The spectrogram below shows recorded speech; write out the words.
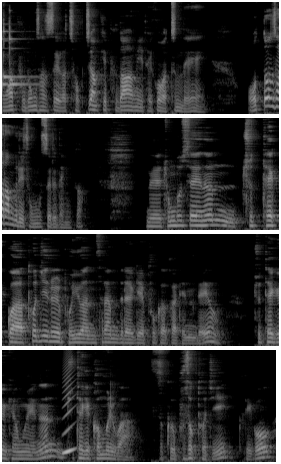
종합 부동산세가 적지 않게 부담이 될 것 같은데 어떤 사람들이 종부세를 냅니까? 네, 종부세는 주택과 토지를 보유한 사람들에게 부과가 되는데요. 주택의 경우에는 주택의 건물과 그 부속 토지, 그리고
